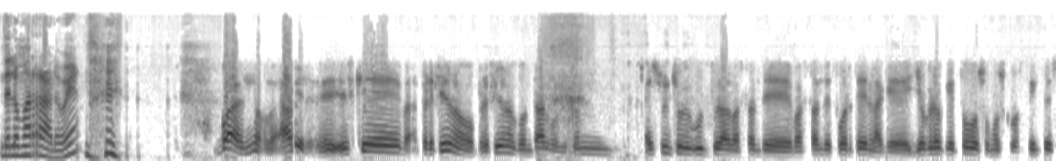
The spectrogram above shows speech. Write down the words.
De lo más raro, ¿eh? Bueno, no, a ver, eh, es que prefiero no, prefiero no contar porque son, es un choque cultural bastante, bastante fuerte en la que yo creo que todos somos conscientes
